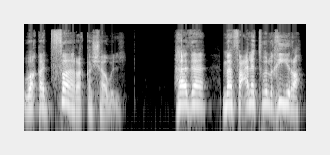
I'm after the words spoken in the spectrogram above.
وقد فارق شاول. هذا ما فعلته الغيرة.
